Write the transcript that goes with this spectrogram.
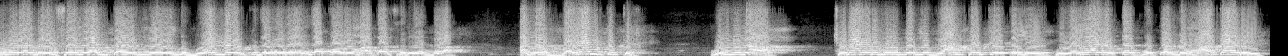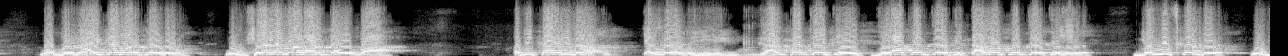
ಇವರ ರೈಸಂಗ ಅಂತ ಇದ್ರೆ ಒಂದು ಗೋಲ್ಡ್ ನೋಡ್ತಿದ್ದಂಗೆ ಹೆಂಗಪ್ಪ ಅವರು ಮಾತಾಡ್ಸೋದು ಅಂತ ಅನ್ನೋ ಭಯ ಹುಟ್ಟುತ್ತೆ. ಮುಂದಿನ ಚುನಾವಣೆಗಳು ಬದಲು ಗ್ರಾಮ ಪಂಚಾಯತ್ ಅಲ್ಲಿ ನೀವೆಲ್ಲ ಒಟ್ಟಾಗಿ ಕೂತ್ಕೊಂಡು ಮಾತಾಡಿ ಒಬ್ಬರನ್ನ ಆಯ್ಕೆ ಮಾಡ್ಕೊಂಡು ನಿಮ್ ಸೇವೆ ಮಾಡೋ ಅಂತ ಒಬ್ಬ ಅಧಿಕಾರಿನ ಎಲ್ಲ ಈ ಗ್ರಾಮ ಪಂಚಾಯತಿ, ಜಿಲ್ಲಾ ಪಂಚಾಯತಿ, ತಾಲೂಕ್ ಪಂಚಾಯತಿಲಿ ಗೆಲ್ಲಿಸ್ಕೊಂಡು ನಿಮ್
